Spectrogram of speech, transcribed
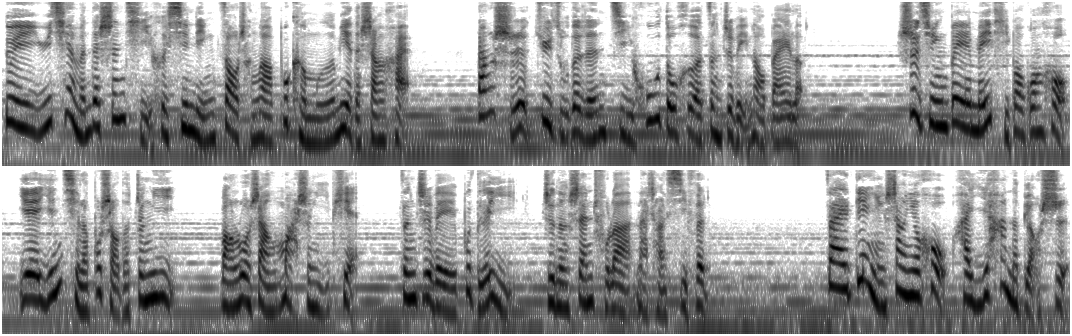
对于倩文的身体和心灵造成了不可磨灭的伤害。当时剧组的人几乎都和曾志伟闹掰了。事情被媒体曝光后，也引起了不少的争议，网络上骂声一片。曾志伟不得已只能删除了那场戏份。在电影上映后，还遗憾地表示，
